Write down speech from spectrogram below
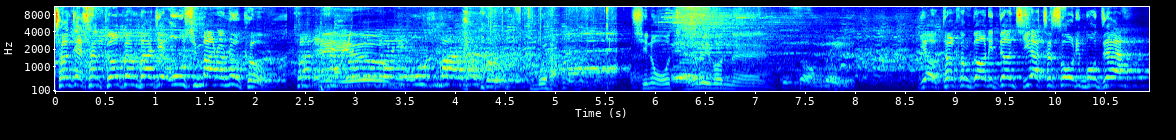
전재산 건빵 바지에 50만 원 넣고. 전재산 건빵 바지에 50만 원 넣고. 진호 옷 제대로 입었네. 요 덜컹거리던 지하철 소리보다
